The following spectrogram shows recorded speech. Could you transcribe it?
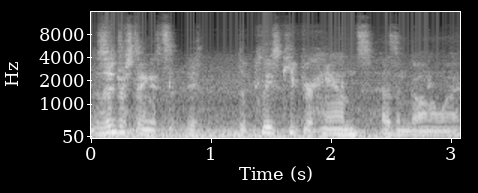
It's interesting. It's it, the please keep your hands hasn't gone away.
